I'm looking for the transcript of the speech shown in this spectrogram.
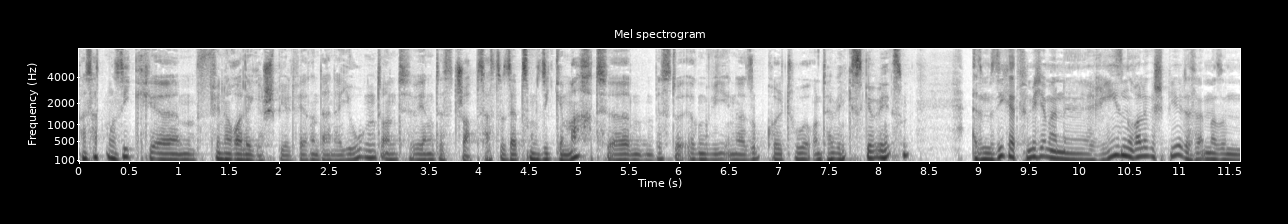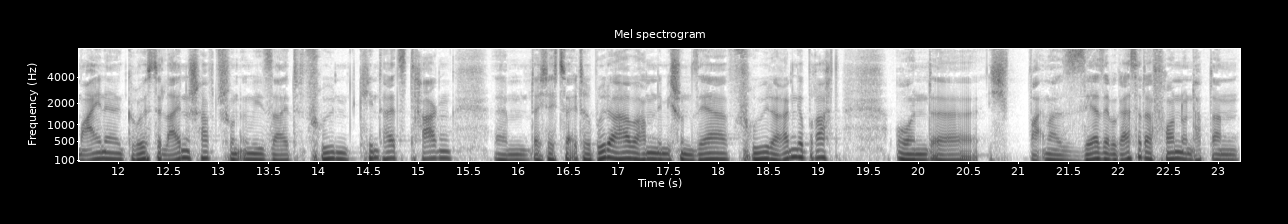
Was hat Musik ähm, für eine Rolle gespielt während deiner Jugend und während des Jobs? Hast du selbst Musik gemacht? Ähm, bist du irgendwie in der Subkultur unterwegs gewesen? Also Musik hat für mich immer eine Riesenrolle gespielt. Das war immer so meine größte Leidenschaft, schon irgendwie seit frühen Kindheitstagen. Ähm, da ich, ich zwei ältere Brüder habe, haben die mich schon sehr früh daran gebracht. Und äh, ich war immer sehr, sehr begeistert davon und habe dann,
